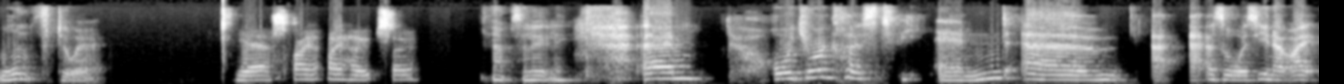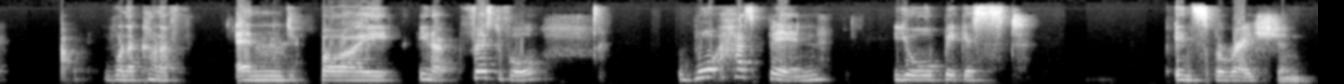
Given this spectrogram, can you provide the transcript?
warmth to it. Yes, I, I hope so. Absolutely. Um, well, drawing close to the end. Um, as always, you know, I, I want to kind of end by, you know, first of all, what has been your biggest inspiration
